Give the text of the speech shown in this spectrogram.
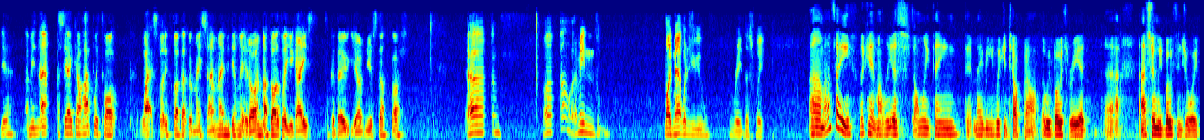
Yeah. I mean, I say I can happily talk wax lyrical a bit about my Sandman reading later on, but I thought I'd let you guys talk about your new stuff first. Um, well, I mean, like Matt, what did you read this week? Um, I'd say looking at my list, the only thing that maybe we could talk about that we both read, uh, I assume we both enjoyed,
